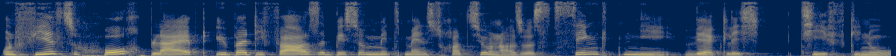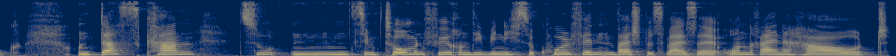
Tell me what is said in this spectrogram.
und viel zu hoch bleibt über die Phase bis und mit Menstruation. Also es sinkt nie wirklich tief genug. Und das kann zu Symptomen führen, die wir nicht so cool finden, beispielsweise unreine Haut,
